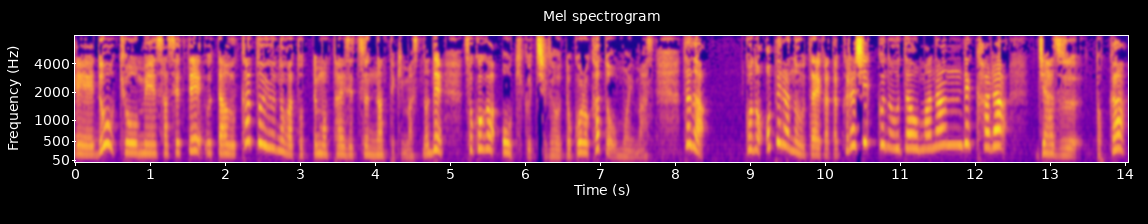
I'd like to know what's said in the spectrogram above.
えー、どう共鳴させて歌うかというのがとっても大切になってきますので、そこが大きく違うところかと思います。ただ、このオペラの歌い方、クラシックの歌を学んでから、ジャズとか、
